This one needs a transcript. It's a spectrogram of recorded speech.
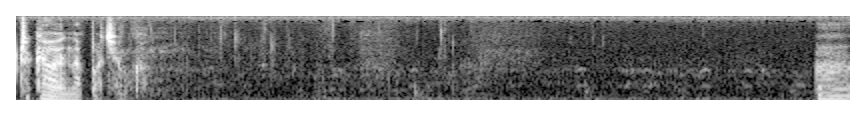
Czekałem na pociąg. Mm.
